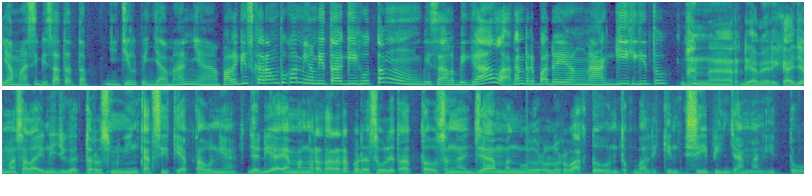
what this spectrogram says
ya masih bisa tetap nyicil pinjamannya. Apalagi sekarang tuh kan yang ditagih hutang bisa lebih galak kan daripada yang nagih gitu. Bener, di Amerika aja masalah ini juga terus meningkat sih tiap tahunnya. Jadi ya emang rata-rata pada sulit atau sengaja mengulur-ulur waktu untuk balikin si pinjaman itu.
